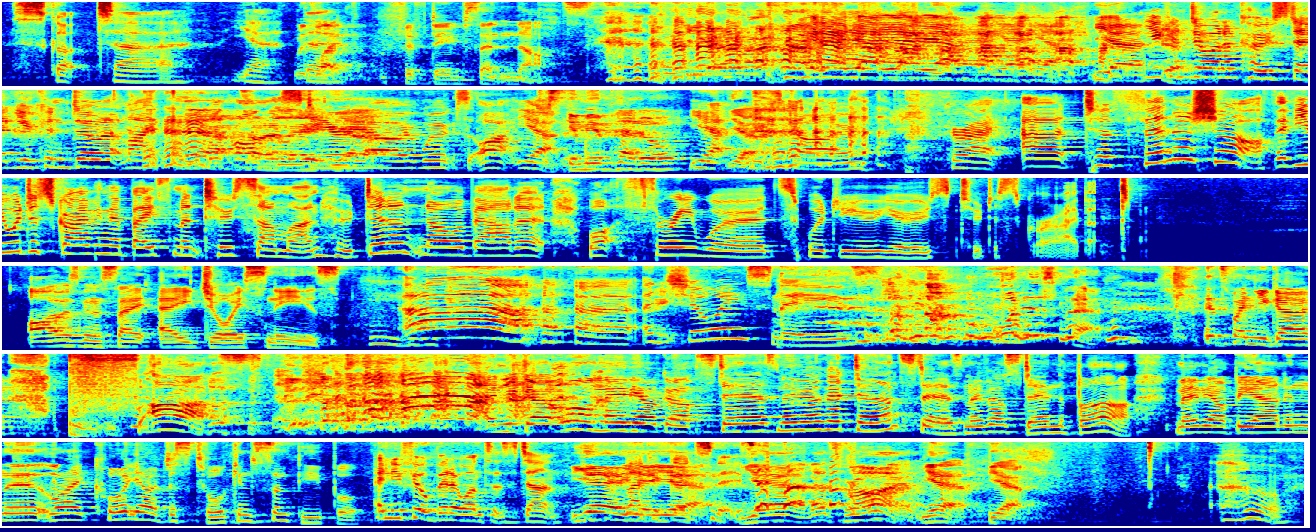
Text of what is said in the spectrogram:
It's got, uh, yeah. With the- like 15% nuts. Yeah, yeah, yeah, yeah. Yeah, yeah. Yeah. You can do it acoustic. You can do it like on the stereo. yeah. Works. Uh, yeah. Just give me a pedal. Yeah, let's go. Great. Uh, to finish off, if you were describing the basement to someone who didn't know about it, what three words would you use to describe it? I was going to say a joy sneeze. Ah, a joy sneeze. what is that? It's when you go, arts. and you go, oh, maybe I'll go upstairs, maybe I'll go downstairs, maybe I'll stay in the bar, maybe I'll be out in the like courtyard just talking to some people. And you feel better once it's done. Yeah, Like yeah, a yeah. good sneeze. Yeah, that's right. Yeah, yeah. Oh.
